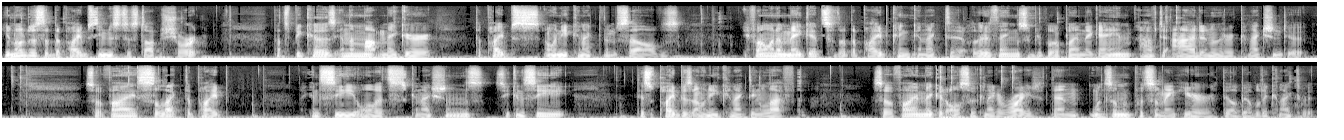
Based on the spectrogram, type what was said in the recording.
You'll notice that the pipe seems to stop short. That's because in the map maker, the pipes only connect themselves. If I want to make it so that the pipe can connect to other things when people are playing the game, I have to add another connection to it. So if I select the pipe, I can see all its connections. So you can see this pipe is only connecting left. So if I make it also connect right, then when someone puts something here, they'll be able to connect to it.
